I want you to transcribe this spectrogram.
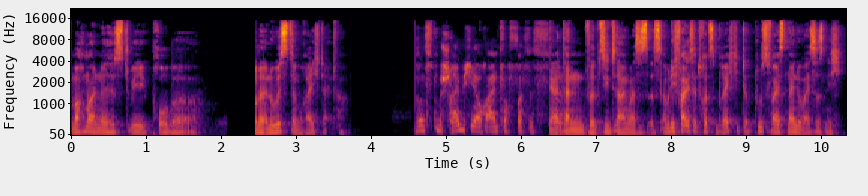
Mach mal eine History-Probe. Oder eine Wisdom reicht einfach. Ansonsten beschreibe ich ihr auch einfach, was es. Ja, äh, dann wird sie sagen, was es ist. Aber die Frage ist ja trotzdem berechtigt, ob du es weißt. Nein, du weißt es nicht.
